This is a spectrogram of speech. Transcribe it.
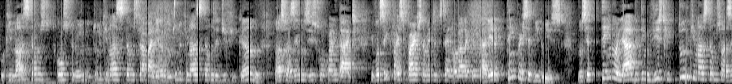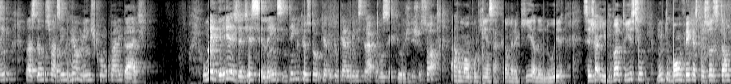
o que nós estamos construindo, tudo que nós estamos trabalhando, tudo que nós estamos edificando, nós fazemos isso com qualidade. E você que faz parte da Metodista Renovada Cantareira tem percebido isso. Você tem olhado e tem visto que tudo que nós estamos fazendo, nós estamos fazendo realmente com qualidade. Uma igreja de excelência, entendo que eu, estou, que eu quero ministrar com você aqui hoje. Deixa eu só arrumar um pouquinho essa câmera aqui, aleluia. Seja, enquanto isso, muito bom ver que as pessoas estão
